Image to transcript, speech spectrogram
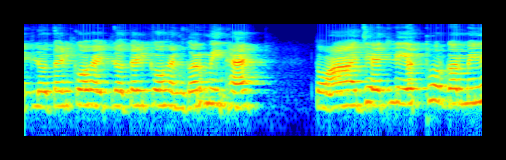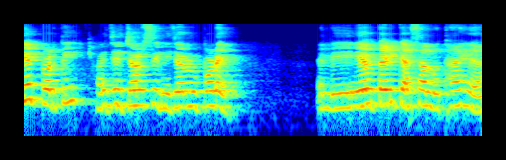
એટલો તડકો હોય, એટલો તડકો હોય ને ગરમી થાય. તો આ જે એટલી અથોર ગરમી નથી પડતી, હજી જર્સીની જરૂર પડે. એટલે એ તડકા ચાલુ થાય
